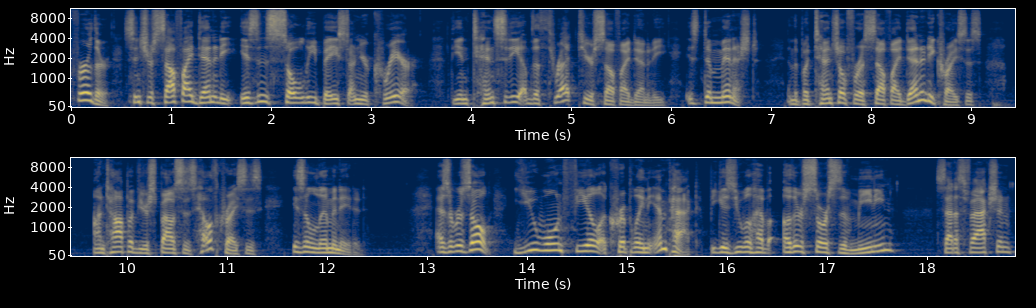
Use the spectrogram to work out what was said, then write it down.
Further, since your self identity isn't solely based on your career, the intensity of the threat to your self identity is diminished, and the potential for a self identity crisis on top of your spouse's health crisis is eliminated. As a result, you won't feel a crippling impact because you will have other sources of meaning, satisfaction,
